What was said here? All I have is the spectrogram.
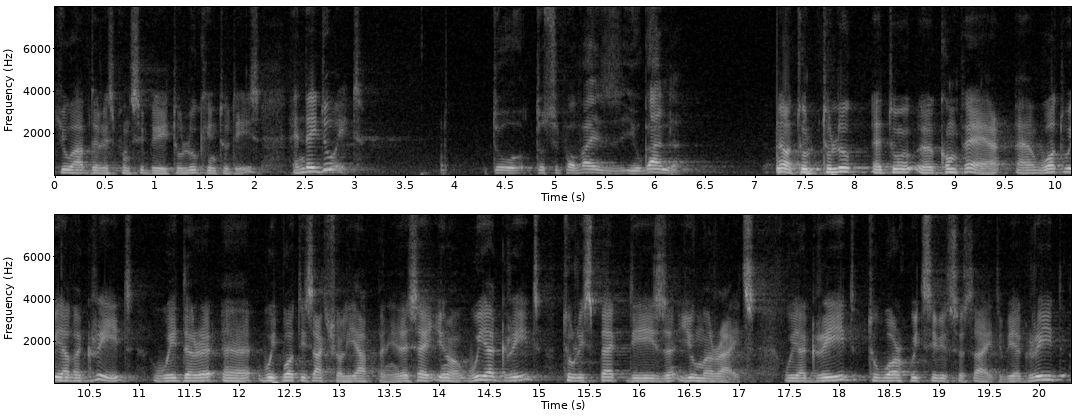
you have the responsibility to look into this, and they do it. to, to supervise Uganda. No, to, to look, uh, to uh, compare uh, what we have agreed with, the, uh, with what is actually happening. They say, you know, we agreed to respect these uh, human rights. We agreed to work with civil society. We agreed,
